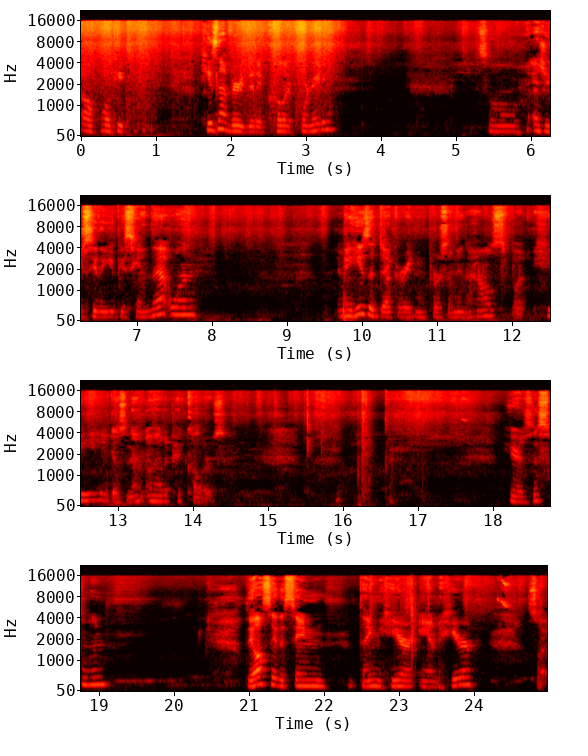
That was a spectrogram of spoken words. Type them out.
Oh, well, he, he's not very good at color coordinating. So as you see the UPC on that one, I mean, he's a decorating person in the house, but he does not know how to pick colors. Here's this one. They all say the same thing here and here. So I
